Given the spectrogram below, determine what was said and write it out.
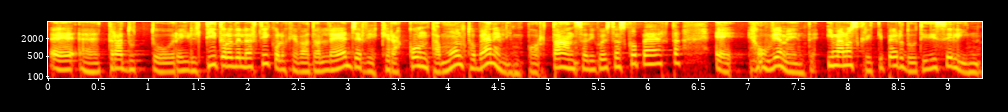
è eh, traduttore. Il titolo dell'articolo che vado a leggervi e che racconta molto bene l'importanza di questa scoperta è ovviamente i manoscritti perduti di Céline.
